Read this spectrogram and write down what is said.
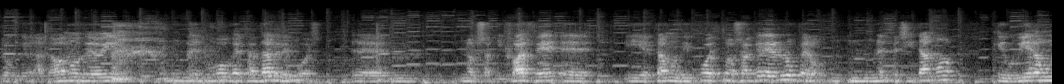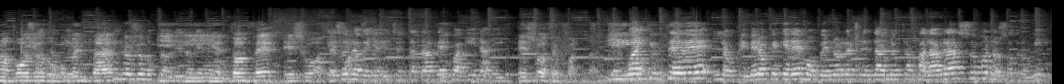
lo que acabamos de oír de tu boca esta tarde, pues eh, nos satisface eh, y estamos dispuestos a creerlo, pero necesitamos que hubiera un apoyo documental y, entonces eso hace Eso es lo que yo he dicho esta tarde, Joaquín Ari. Eso hace falta. Igual que ustedes, los primeros que queremos vernos refrendar nuestras palabras somos nosotros mismos,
